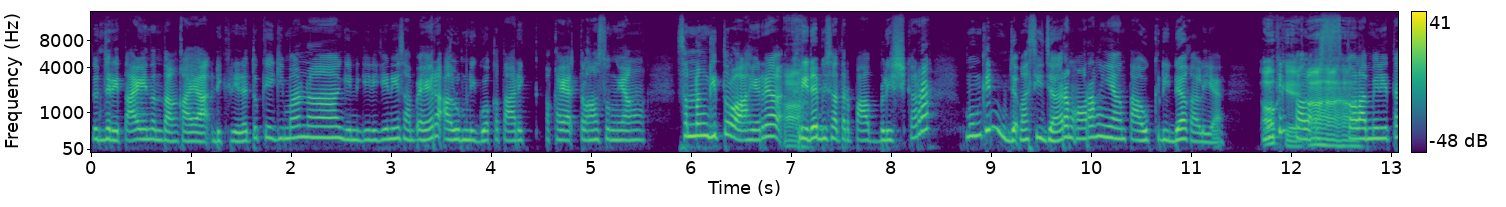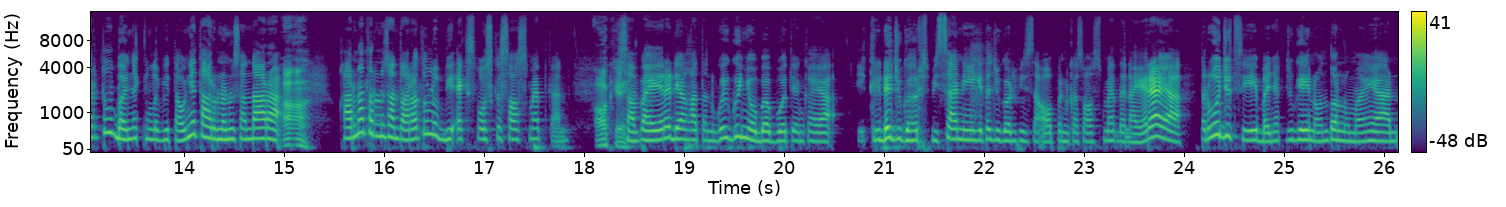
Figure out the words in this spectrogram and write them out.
Itu ceritain tentang kayak di Krida tuh kayak gimana gini-gini gini Sampai akhirnya alumni gue ketarik kayak langsung yang seneng gitu loh Akhirnya Ah. Krida bisa terpublish Karena mungkin masih jarang orang yang tahu Krida kali ya Mungkin Oke, kalau ah, ah, ah. sekolah militer tuh banyak yang lebih taunya Taruna Nusantara Ah, ah. Karena Taruna Nusantara tuh lebih expose ke sosmed kan. Oke. sampai akhirnya di angkatan gue gue nyoba buat yang kayak "Ih, Krida juga harus bisa nih kita juga harus bisa open ke sosmed. Dan akhirnya ya terwujud sih banyak juga yang nonton lumayan.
